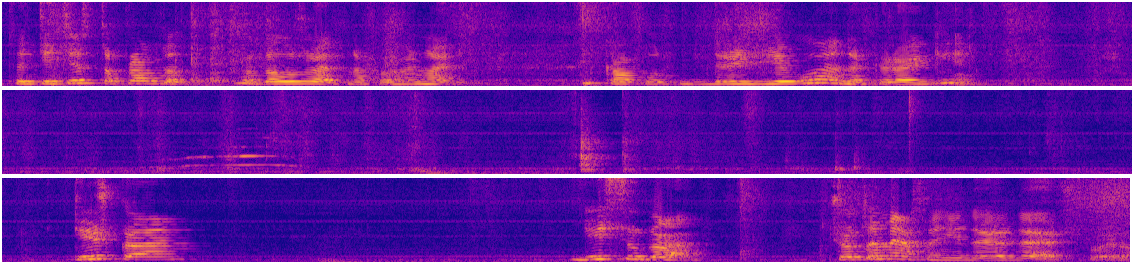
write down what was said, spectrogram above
Кстати, тесто, правда, продолжает напоминать, как вот дрожжевое на пироги. Тишка, иди сюда. Что ты мясо не доедаешь свое?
